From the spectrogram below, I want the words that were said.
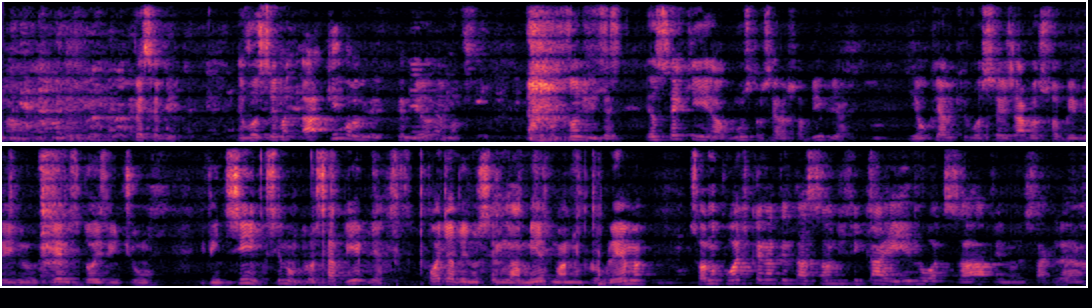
Não, percebi. É você, mas. Ah, quem entendeu, né, irmão? Confusão de língua. Eu sei que alguns trouxeram a sua Bíblia, e eu quero que você já abra a sua Bíblia aí no Gênesis 2, 21 e 25. Se não trouxe a Bíblia, pode abrir no celular mesmo, não há nenhum problema. Só não pode cair na tentação de ficar aí no WhatsApp, no Instagram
